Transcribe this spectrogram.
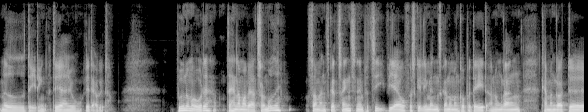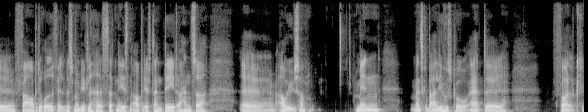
med dating. Det er jo lidt ærgerligt. Bud nummer 8, det handler om at være tålmodig så man skal træne sin empati. Vi er jo forskellige mennesker, når man går på date, og nogle gange kan man godt øh, fare op i det røde felt, hvis man virkelig har sat næsen op efter en date, og han så øh, aflyser. Men man skal bare lige huske på, at øh, folk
